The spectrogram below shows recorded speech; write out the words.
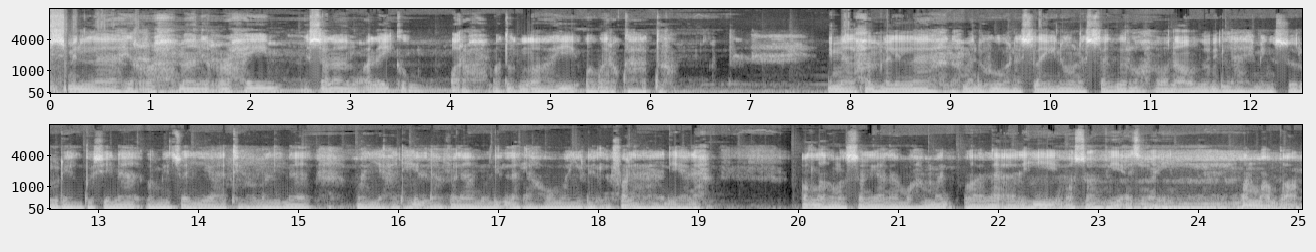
Bismillahirrahmanirrahim. Assalamualaikum warahmatullahi wabarakatuh. Innal hamdalillah nahmaduhu wa nasta'inuhu wa nastaghfiruh wa na'udzu billahi min shururi anfusina wa min sayyiati a'malina. May yahdihillahu fala mudilla lahu wa may yudlil fala hadiyalah Allahumma shalli ala Muhammad wa ala alihi wa sahbihi ajmain. Amma ba'd.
